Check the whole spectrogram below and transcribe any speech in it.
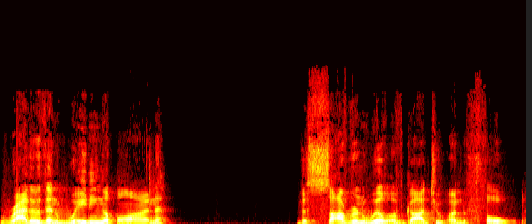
Rather than waiting upon the sovereign will of God to unfold,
